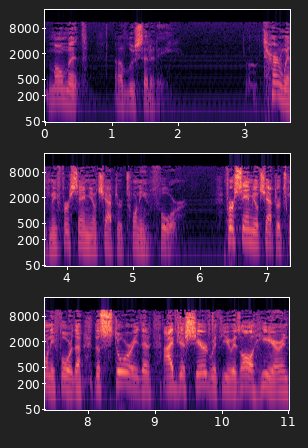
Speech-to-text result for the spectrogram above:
moment of lucidity. Turn with me, 1 Samuel chapter 24. 1 Samuel chapter 24, the, the story that I've just shared with you is all here, and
